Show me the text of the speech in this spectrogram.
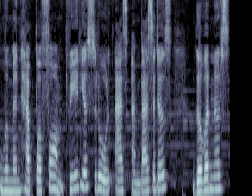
women have performed various roles as ambassadors, governors,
